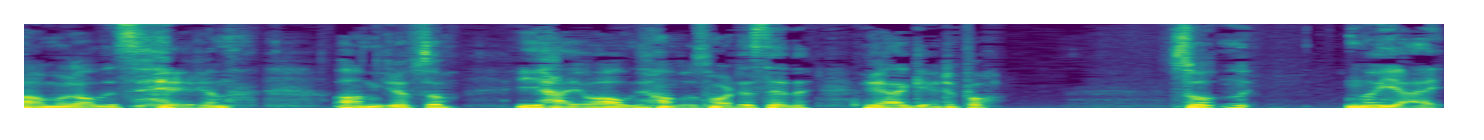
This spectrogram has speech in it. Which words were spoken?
av moraliserende angrep som jeg og alle de andre som var til stede, reagerte på. Så når jeg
